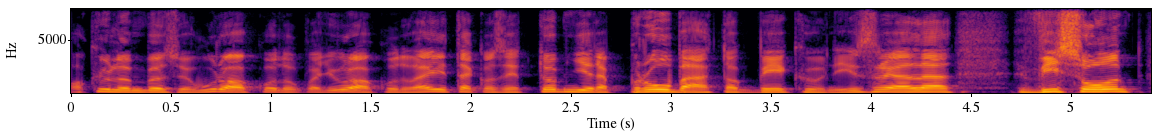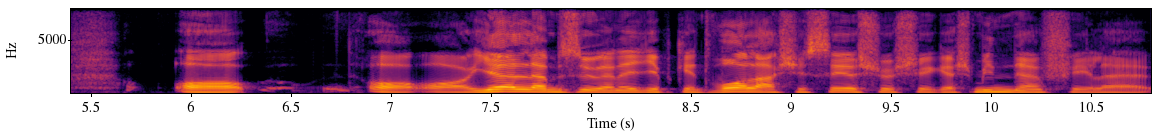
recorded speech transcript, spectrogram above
a különböző uralkodók vagy uralkodó elitek azért többnyire próbáltak békülni Izraellel, viszont a, a, a jellemzően egyébként vallási szélsőséges mindenféle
